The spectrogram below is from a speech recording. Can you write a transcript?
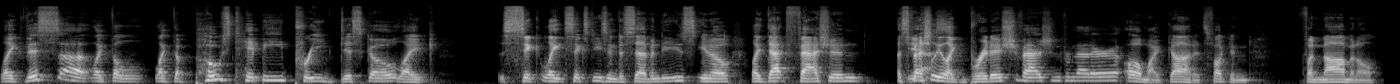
Like this, uh, like the like the post hippie pre disco, like sick late '60s into '70s. You know, like that fashion, especially Yes. like British fashion from that era. Oh my god, it's fucking phenomenal.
